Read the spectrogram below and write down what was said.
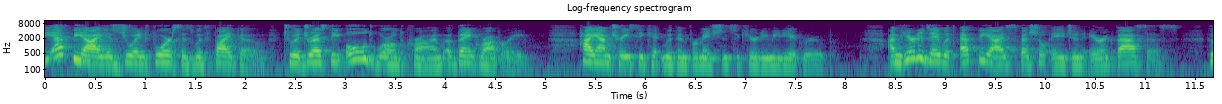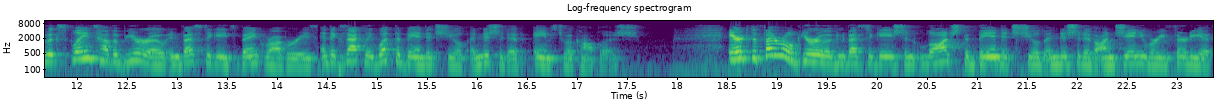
The FBI has joined forces with FICO to address the old world crime of bank robbery. Hi, I'm Tracy Kitten with Information Security Media Group. I'm here today with FBI Special Agent Eric Vasys, who explains how the Bureau investigates bank robberies and exactly what the Bandit Shield initiative aims to accomplish. Eric, the Federal Bureau of Investigation launched the Bandit Shield initiative on January 30th.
